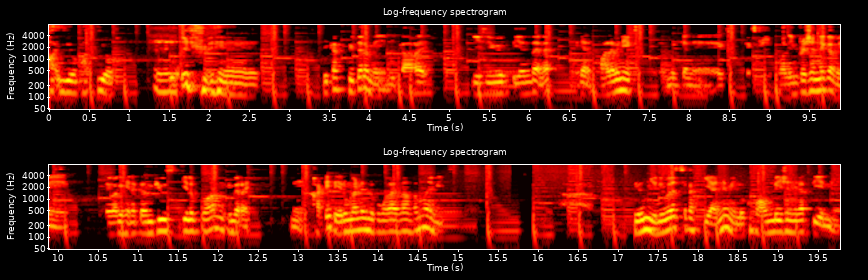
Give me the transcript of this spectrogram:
හයිෝ හතියෝ එකක් විතර මේ විකාරයි ඊසිව තියෙන් තැන. පලවෙනි ඉම්ප්‍රේෂන් එක මේ ඒවගේ හෙන කම්පියස් කියලපුවාන් ඉවරයි. මේ කටේ තේරුම් ගන්න ලොකුම කරන්න තමයි ෆිල්ම් යනිවර්ස එකක් කියන්න මේ ලොක ෆෞන්ඩේෂන් එකක් තියෙන්නේ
